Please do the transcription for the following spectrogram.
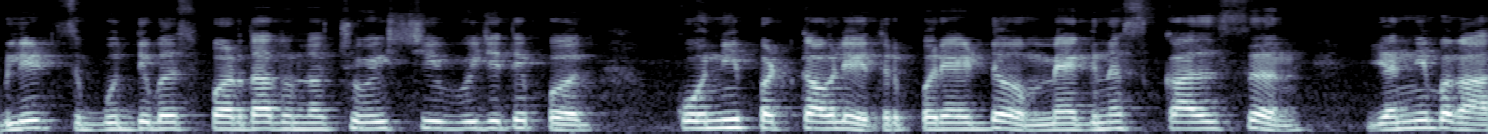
ब्लिट्स बुद्धिबळ स्पर्धा दोन हजार चोवीसची विजेतेपद कोणी पटकावले? तर पर्याय ड मॅग्नस कार्लसन. यांनी बघा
